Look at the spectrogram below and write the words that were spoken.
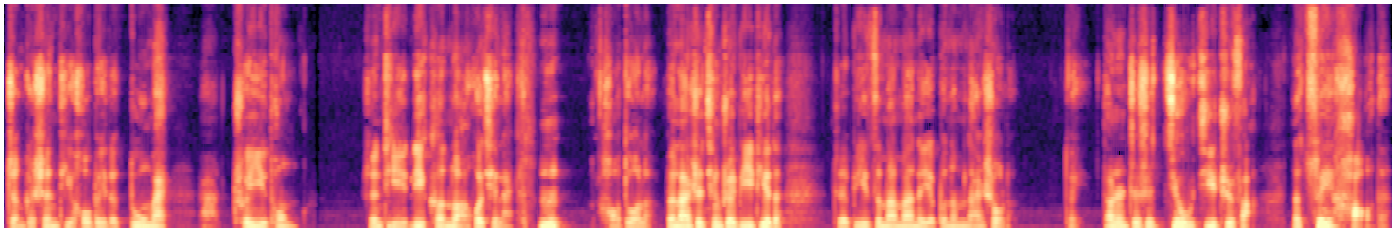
整个身体后背的督脉啊吹一通，身体立刻暖和起来。嗯，好多了。本来是清水鼻涕的，这鼻子慢慢的也不那么难受了。对，当然这是救急之法。那最好的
